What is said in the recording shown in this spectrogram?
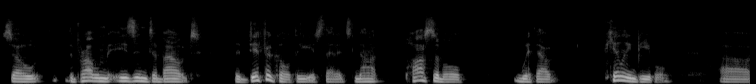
So the problem isn't about the difficulty, it's that it's not possible without killing people. Uh,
